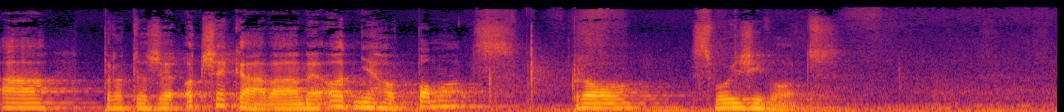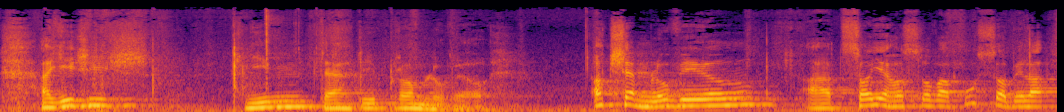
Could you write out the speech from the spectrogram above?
a protože očekáváme od něho pomoc pro svůj život. A Ježíš k ním tehdy promluvil. O čem mluvil a co jeho slova působila,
